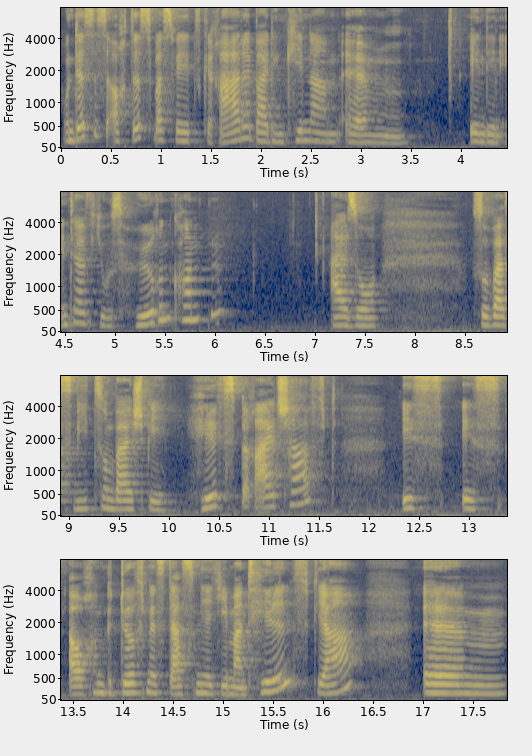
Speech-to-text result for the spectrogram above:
Und das ist auch das, was wir jetzt gerade bei den Kindern ähm, in den Interviews hören konnten. Also sowas wie zum Beispiel Hilfsbereitschaft ist, ist auch ein Bedürfnis, dass mir jemand hilft, ja. Ähm,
